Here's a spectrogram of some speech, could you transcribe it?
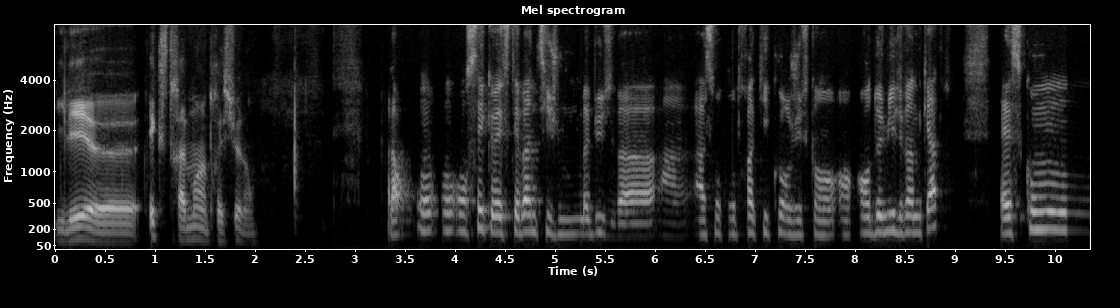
il est extrêmement impressionnant. Alors, on, sait que Esteban, si je m'abuse, va à, son contrat qui court jusqu'en en 2024. Est-ce qu'on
